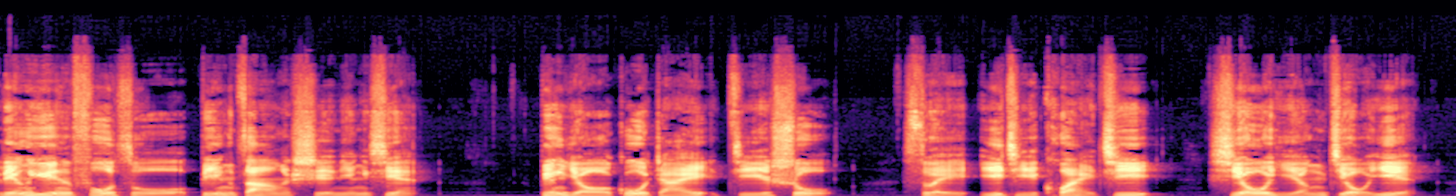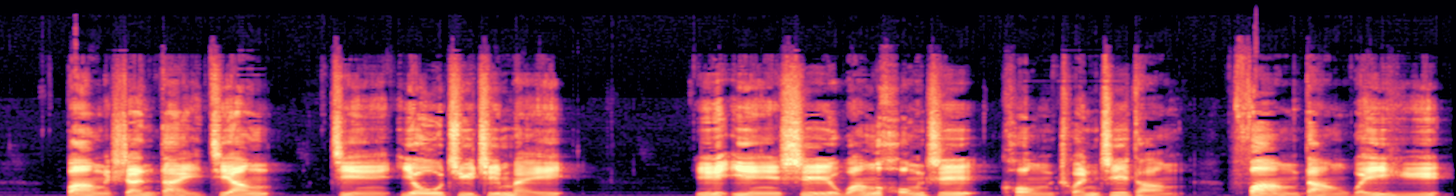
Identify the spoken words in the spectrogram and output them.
灵运父祖并葬始宁县，并有故宅及树，遂移及会稽，修营就业。傍山带江，仅幽居之美；与隐士王弘之、孔纯之等放荡为娱，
